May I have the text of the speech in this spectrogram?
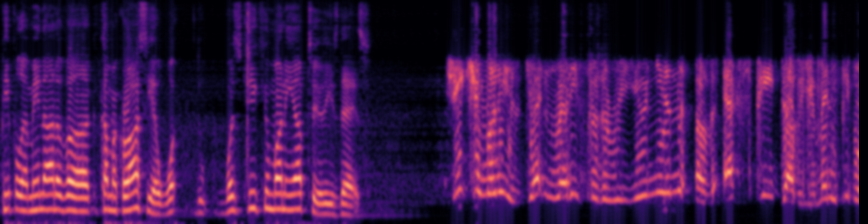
people that may not have uh, come across you, what what's GQ Money up to these days? GQ Money is getting ready for the reunion of XPW. Many people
